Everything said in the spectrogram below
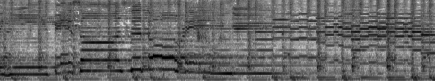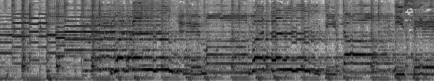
कहीं पे है माँ वतन पिता इसे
